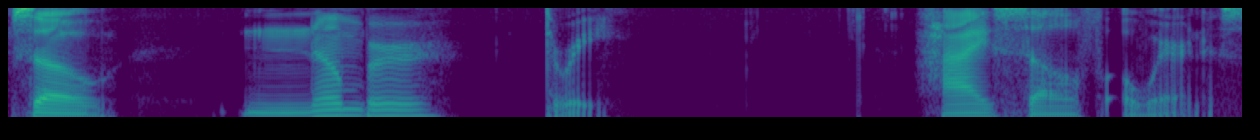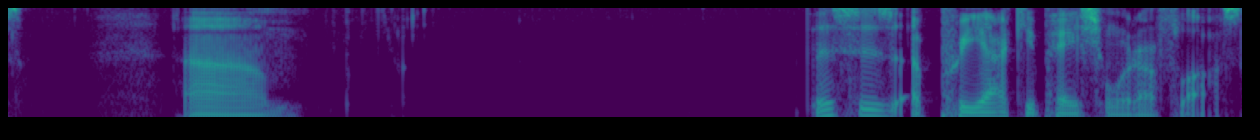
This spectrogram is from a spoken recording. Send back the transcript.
So, number 3. High self-awareness. Um this is a preoccupation with our flaws,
